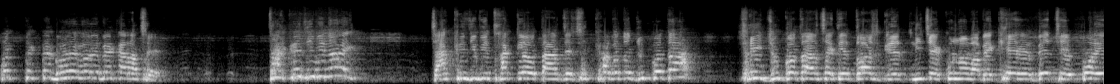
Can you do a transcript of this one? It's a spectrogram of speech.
প্রত্যেকটা ঘরে ঘরে বেকার আছে। চাকরিজীবী নাই। চাকরিজীবী থাকলেও তার যে শিক্ষাগত যোগ্যতা, সেই যোগ্যতার চাইতে দশ গ্রেড নিচে কোনোভাবে খেয়ে, বেঁচে, পড়ে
